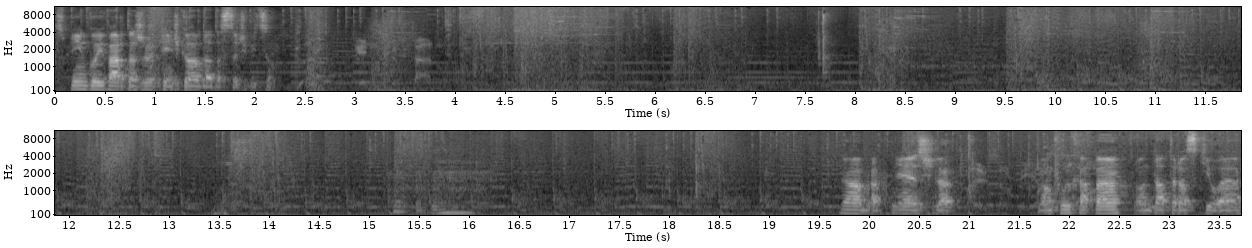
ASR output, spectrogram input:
Spinguj warto, żeby 5 golda dostać widzu. Dobra, nie jest źle. Mam full HP, on da teraz QE.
